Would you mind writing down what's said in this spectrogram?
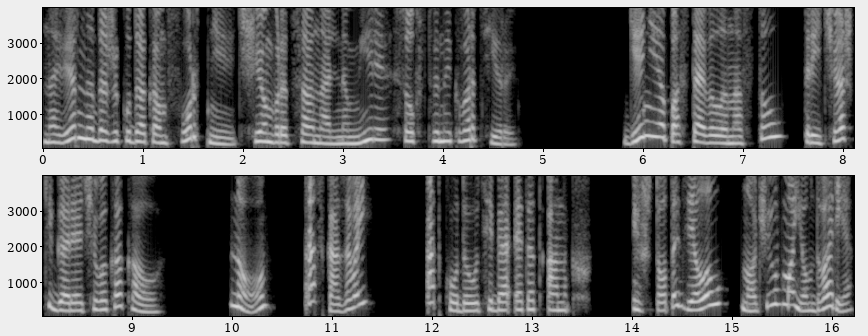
Наверное, даже куда комфортнее, чем в рациональном мире собственной квартиры. Гения поставила на стол три чашки горячего какао. «Ну, рассказывай, откуда у тебя этот ангх?» и что ты делал ночью в моем дворе.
